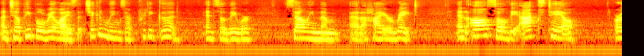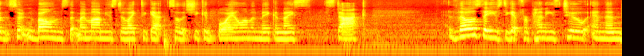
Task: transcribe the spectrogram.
until people realized that chicken wings are pretty good. And so they were selling them at a higher rate. And also the oxtail or the certain bones that my mom used to like to get so that she could boil them and make a nice stock. Those they used to get for pennies too, and then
